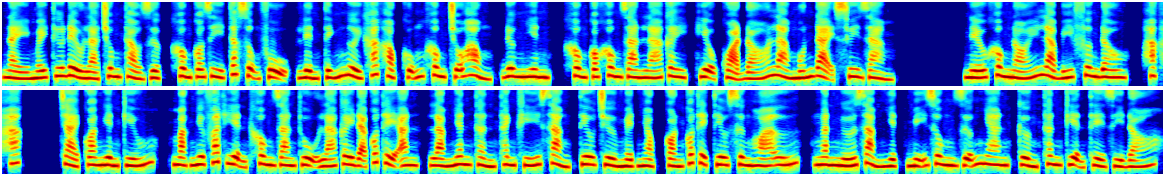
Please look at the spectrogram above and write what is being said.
Này mấy thứ đều là trung thảo dược, không có gì tác dụng phụ, liền tính người khác học cũng không chỗ hỏng, đương nhiên, không có không gian lá cây, hiệu quả đó là muốn đại suy giảm. Nếu không nói là bí phương đâu, hắc hắc. Trải qua nghiên cứu, mặc như phát hiện không gian thụ lá cây đã có thể ăn, làm nhân thần thanh khí sảng, tiêu trừ mệt nhọc còn có thể tiêu sưng hóa ứ, ngăn ngứa giảm nhiệt, mỹ dung dưỡng nhan, cường thân kiện thể gì đó.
